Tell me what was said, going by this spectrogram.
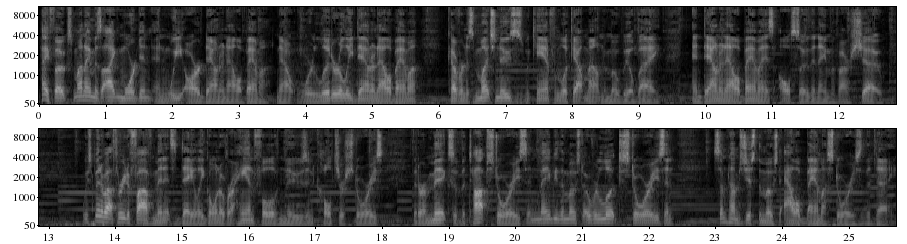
Hey folks, my name is Ike Morgan and we are down in Alabama. Now, we're literally down in Alabama, covering as much news as we can from Lookout Mountain to Mobile Bay. And Down in Alabama is also the name of our show. We spend about three to five minutes daily going over a handful of news and culture stories that are a mix of the top stories and maybe the most overlooked stories and sometimes just the most Alabama stories of the day.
